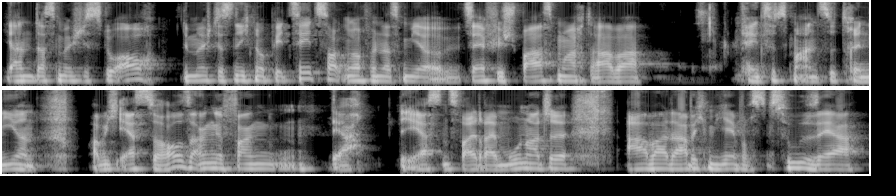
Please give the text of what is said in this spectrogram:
Jan, das möchtest du auch. Du möchtest nicht nur PC zocken, auch wenn das mir sehr viel Spaß macht, aber fängst jetzt mal an zu trainieren. Habe ich erst zu Hause angefangen, ja, die ersten zwei, drei Monate. Aber da habe ich mich einfach zu sehr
